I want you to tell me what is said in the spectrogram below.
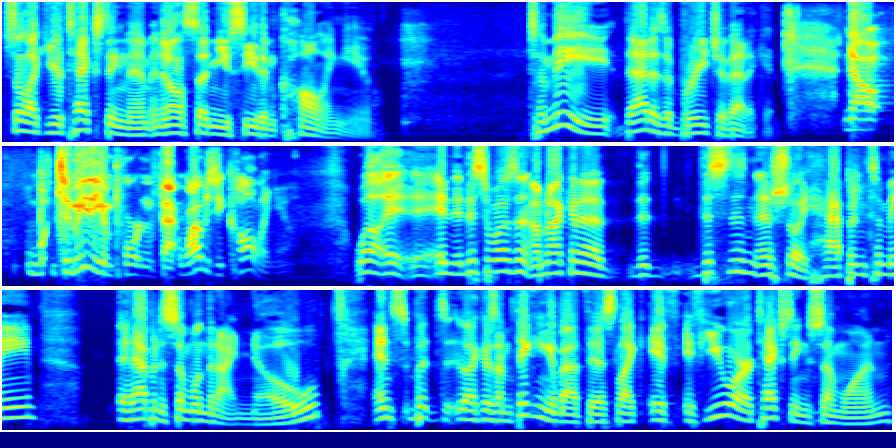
So like you're texting them, and then all of a sudden you see them calling you. To me, that is a breach of etiquette. Now, to me, the important fact: why was he calling you? Well, and this wasn't. I'm not gonna. This didn't necessarily happen to me. It happened to someone that I know, and but like as I'm thinking about this, like if if you are texting someone,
